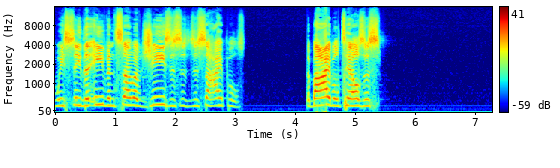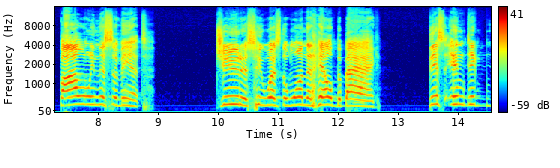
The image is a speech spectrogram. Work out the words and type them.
We see that even some of Jesus' disciples, the Bible tells us, following this event, Judas, who was the one that held the bag, this indig-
